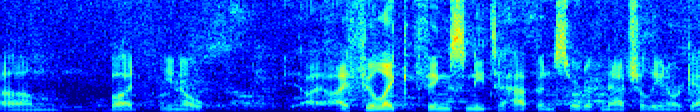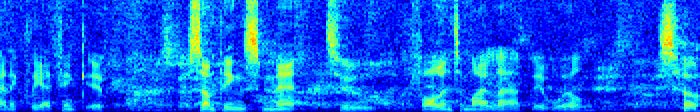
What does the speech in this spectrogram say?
um, but you know, I, feel like things need to happen sort of naturally and organically. I think if something's meant to fall into my lap, it will. So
